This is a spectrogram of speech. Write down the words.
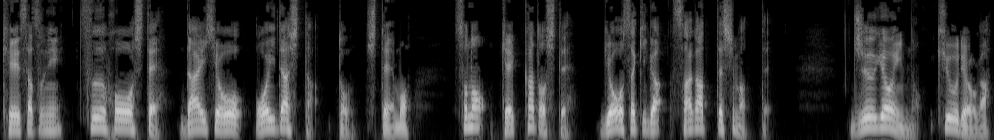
警察に通報して代表を追い出したとしても、その結果として業績が下がってしまって、従業員の給料が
